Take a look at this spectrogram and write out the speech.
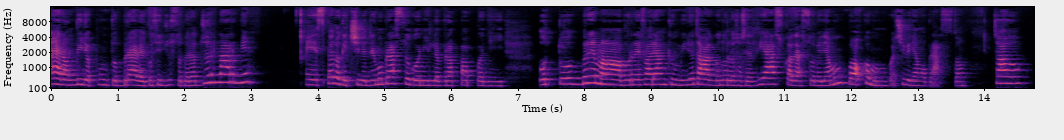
era un video appunto breve così giusto per aggiornarvi e spero che ci vedremo presto con il wrap up di ottobre ma vorrei fare anche un video tag non lo so se riesco adesso vediamo un po' comunque ci vediamo presto. Ciao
